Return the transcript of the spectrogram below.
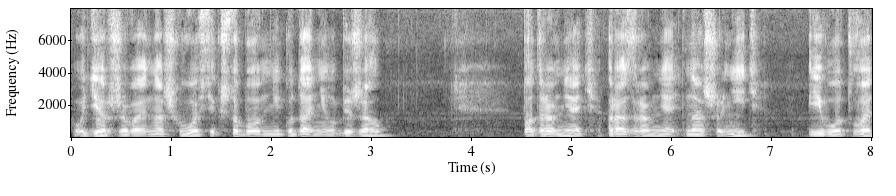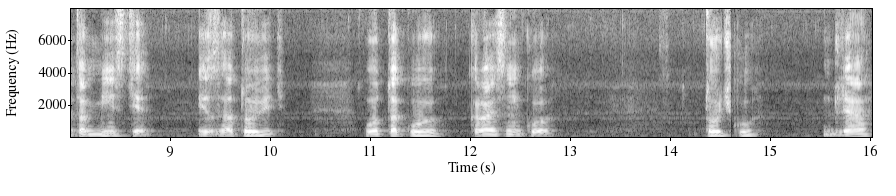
удерживая наш хвостик, чтобы он никуда не убежал, подровнять, разровнять нашу нить и вот в этом месте изготовить вот такую красненькую точку для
